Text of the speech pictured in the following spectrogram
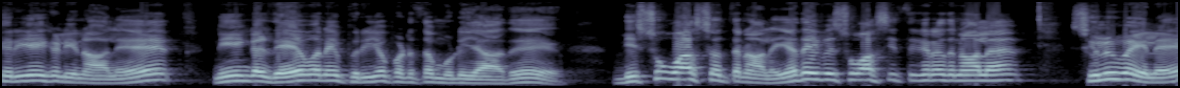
கிரியைகளினாலே நீங்கள் தேவனை பிரியப்படுத்த முடியாது. விசுவாசத்தினால. எதை விசுவாசித்துகிறதுனால? சிலுவையிலே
